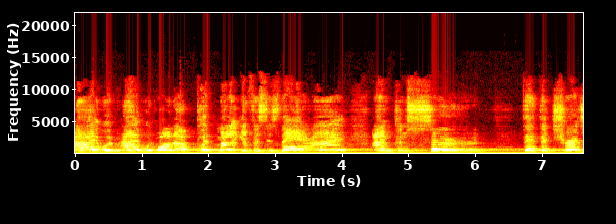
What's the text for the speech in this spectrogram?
I would I would want to put my emphasis there. I I'm concerned that the church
